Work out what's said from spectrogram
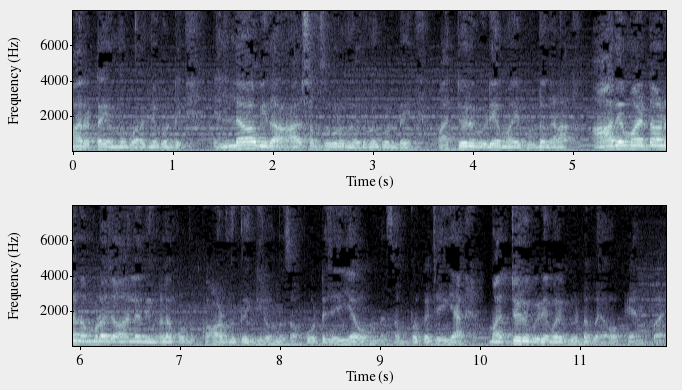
മാറട്ടെ എന്ന് പറഞ്ഞുകൊണ്ട് എല്ലാവിധ ആശംസകളും നേർന്നുകൊണ്ട് മറ്റൊരു വീഡിയോയുമായി വീണ്ടും കാണാം. ആദ്യമായിട്ടാണ് നമ്മുടെ ചാനൽ നിങ്ങളെ കാണുന്നതെങ്കിൽ ഒന്ന് സപ്പോർട്ട് ചെയ്യുക ഒന്ന് സബ്ബൊക്കെ ചെയ്യുക. മറ്റൊരു വീഡിയോയുമായി വീണ്ടും വരാം ഓക്കെ ബൈ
